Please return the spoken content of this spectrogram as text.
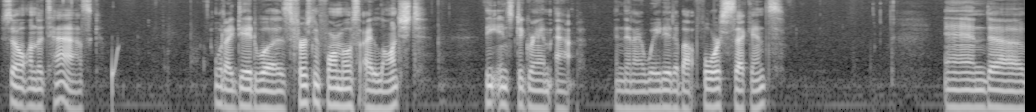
So on the task, what I did was first and foremost, I launched the Instagram app and then I waited about four seconds. And uh,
